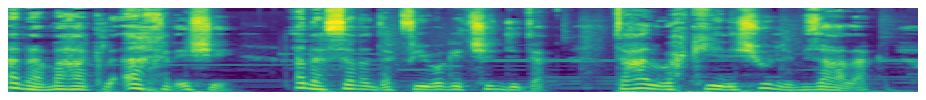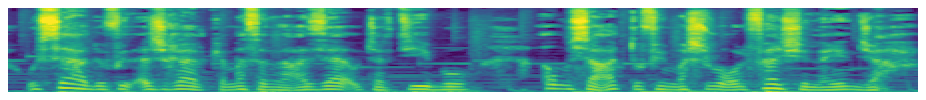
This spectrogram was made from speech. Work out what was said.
أنا معك لآخر إشي. أنا سندك في وقت شدتك. تعال واحكي لي شو اللي مزعلك وساعده في الأشغال كمثلا العزاء وترتيبه أو مساعدته في مشروعه الفاشل لينجح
